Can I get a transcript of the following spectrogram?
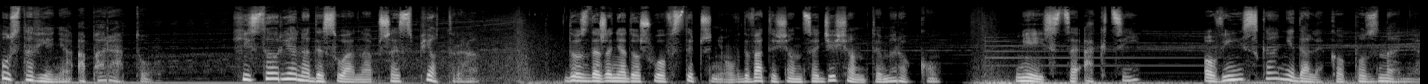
Ustawienia aparatu. Historia nadesłana przez Piotra. Do zdarzenia doszło w styczniu w 2010 roku. Miejsce akcji Owińska niedaleko Poznania.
